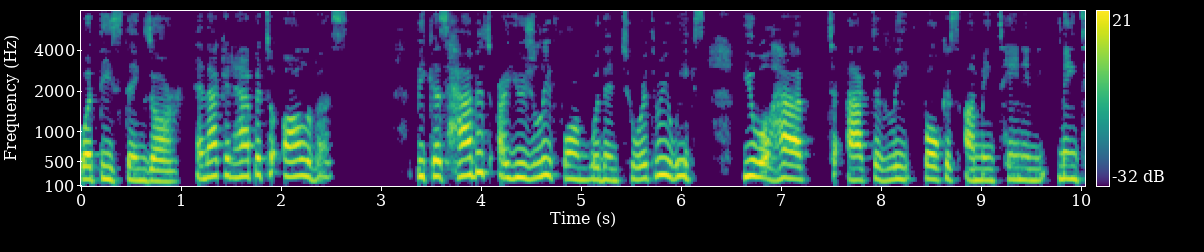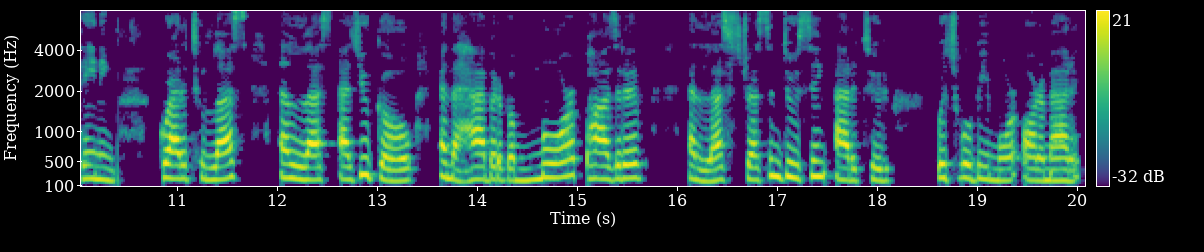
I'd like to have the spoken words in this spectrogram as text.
what these things are. And that can happen to all of us. Because habits are usually formed within two or three weeks, you will have to actively focus on maintaining maintaining gratitude less and less as you go, and the habit of a more positive and less stress inducing attitude, which will be more automatic.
